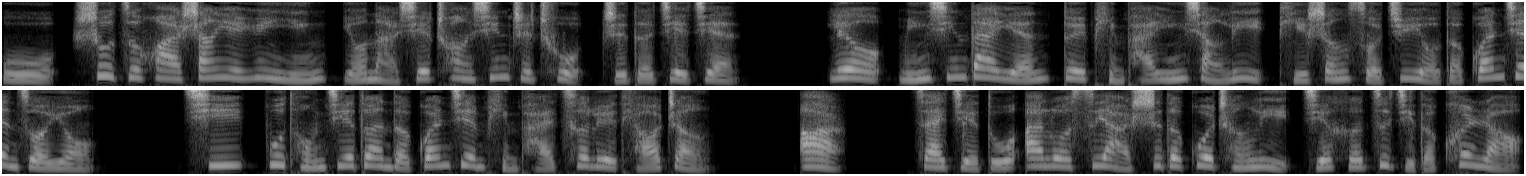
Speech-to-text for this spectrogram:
五、数字化商业运营有哪些创新之处值得借鉴；六、明星代言对品牌影响力提升所具有的关键作用。七、不同阶段的关键品牌策略调整。二、在解读艾洛斯雅诗的过程里，结合自己的困扰，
